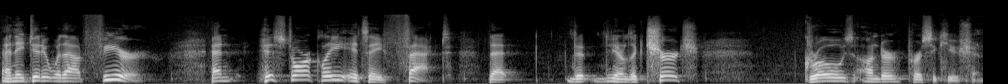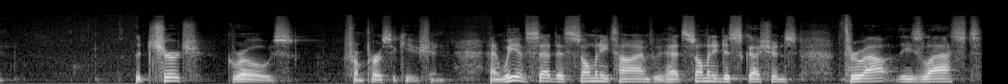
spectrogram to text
And they did it without fear. And historically, it's a fact that the, you know, the church grows under persecution. The church grows from persecution. And we have said this so many times. We've had so many discussions throughout these last,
